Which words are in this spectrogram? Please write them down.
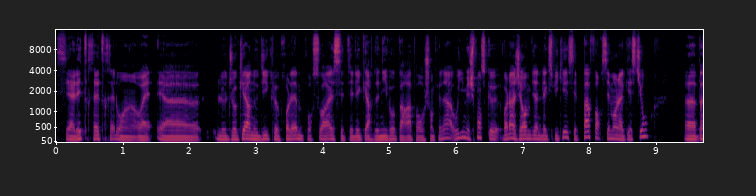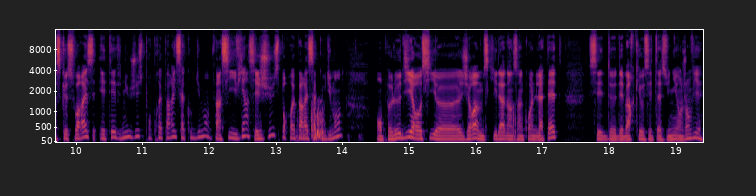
c'est aller très très loin, ouais. le Joker nous dit que le problème pour Suarez, c'était l'écart de niveau par rapport au championnat. Oui, mais je pense que, voilà, Jérôme vient de l'expliquer, c'est pas forcément la question. Euh, parce que Suarez était venu juste pour préparer sa Coupe du Monde. Enfin, s'il vient, c'est juste pour préparer sa Coupe du Monde. on peut le dire aussi, euh, Jérôme, ce qu'il a dans un coin de la tête, c'est de débarquer aux États-Unis en janvier.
